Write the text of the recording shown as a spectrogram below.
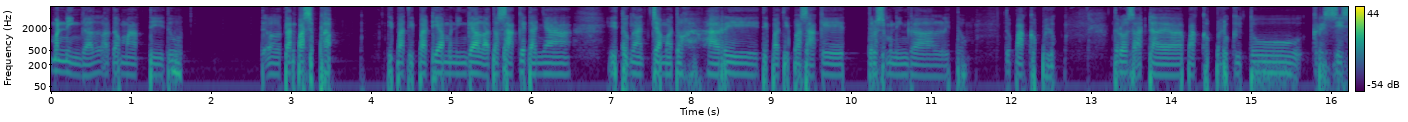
meninggal atau mati itu uh, tanpa sebab. Tiba-tiba dia meninggal atau sakit hanya hitungan jam atau hari tiba-tiba sakit terus meninggal itu. Itu pagebluk terus ada pagebluk itu krisis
